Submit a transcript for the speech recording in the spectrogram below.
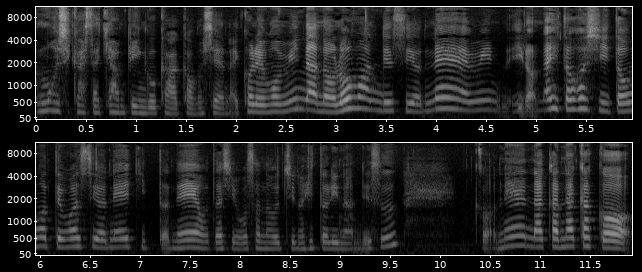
もしかしたらキャンピングカーかもしれないこれもみんなのロマンですよねみんいろんな人欲しいと思ってますよねきっとね私もそのうちの一人なんです。こうねなかなかこ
